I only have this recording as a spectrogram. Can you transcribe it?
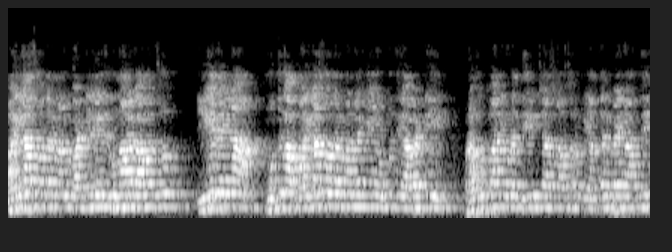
మహిళా సోదరులు వడ్డీ లేని రుణాలు కావచ్చు. ఏదైనా ముందుగా మహిళా సోదరులకే ఉంటుంది కాబట్టి ప్రభుత్వాన్ని కూడా దీవించాల్సిన అవసరం మీ అందరిపైన ఉంది.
